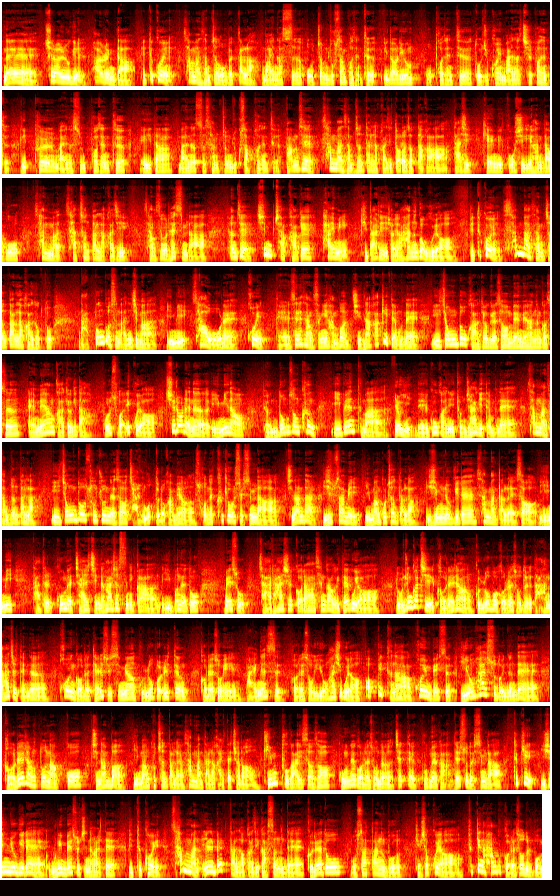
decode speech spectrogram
네, 7월 6일 화요일입니다. 비트코인 33,500달러 마이너스 5.63%, 이더리움 5%, 도지코인 마이너스 7%, 리플 마이너스 6%, 에이다 마이너스 3.64%. 밤새 33,000달러까지 떨어졌다가 다시 개미 꼬시기 한다고 34,000달러까지 상승을 했습니다. 현재 침착하게 타이밍 기다리셔야 하는 거고요. 비트코인 33,000달러 가격도 나쁜 것은 아니지만 이미 4, 5월에 코인 대세 상승이 한번 지나갔기 때문에 이 정도 가격에서 매매하는 것은 애매한 가격이다 볼 수가 있고요. 7월에는 이미 나온 변동성 큰 이벤트만 여기 네 구간이 존재하기 때문에 33,000달러 이 정도 수준에서 잘못 들어가면 손에 크게 올 수 있습니다. 지난달 23일 29,000달러, 26일에 3만 달러에서 이미 다들 구매 잘 진행하셨으니까 이번에도 매수 잘 하실 거라 생각이 되고요. 요즘같이 거래량 글로벌 거래소들 다 낮을 때는 코인 거래 될 수 있으면 글로벌 1등 거래소인 바이낸스 거래소 이용하시고요. 업비트나 코인베이스 이용할 수도 있는데 거래량 또 낮고 지난번 29,000달러, 3만 달러 갈 때처럼 김프가 있어서 국내 거래소는 제때 구매가 안 될 수도 있습니다. 특히 26일에 우리 매수 진행할 때 비트코인 3만 100달러까지 갔었는데 그래도 못 샀다는 분 계셨고요. 특히나 한국 거래소들 보면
